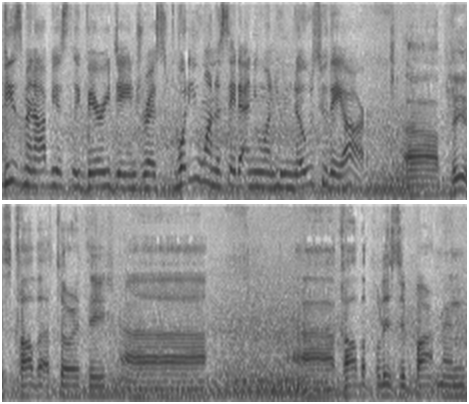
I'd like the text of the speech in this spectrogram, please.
These men obviously very dangerous. What do you want to say to anyone who knows who they are? Uh, please call the authority. Uh, uh, call the police department.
